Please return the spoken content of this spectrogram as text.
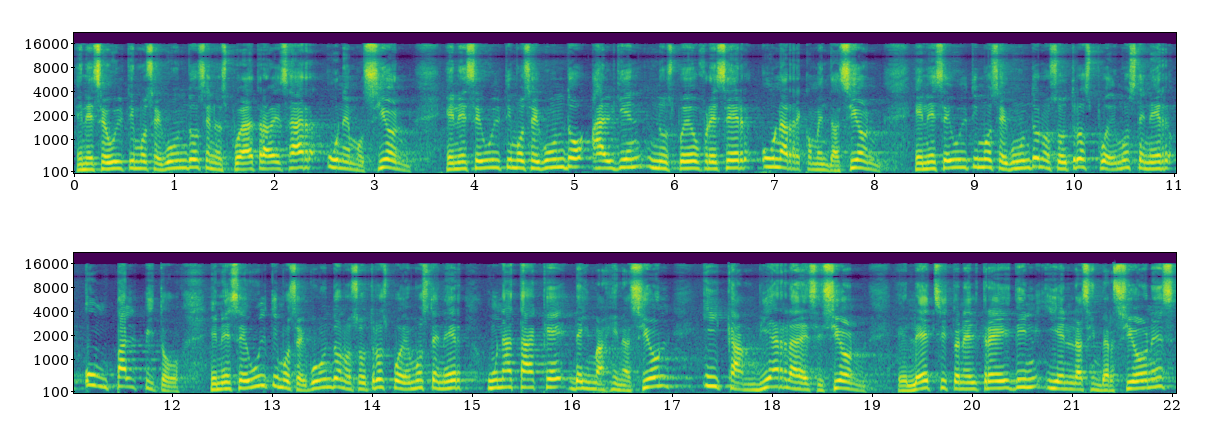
en ese último segundo se nos puede atravesar una emoción, en ese último segundo alguien nos puede ofrecer una recomendación, en ese último segundo nosotros podemos tener un pálpito, en ese último segundo nosotros podemos tener un ataque de imaginación y cambiar la decisión. El éxito en el trading y en las inversiones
